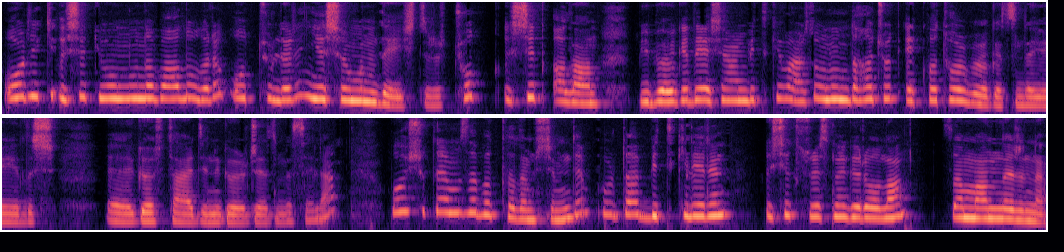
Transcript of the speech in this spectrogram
Oradaki ışık yoğunluğuna bağlı olarak o türlerin yaşamını değiştirir. Çok ışık alan bir bölgede yaşayan bitki varsa onun daha çok ekvator bölgesinde yayılış e, gösterdiğini göreceğiz mesela. Boşluklarımıza bakalım şimdi. Burada bitkilerin ışık süresine göre olan zamanlarını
